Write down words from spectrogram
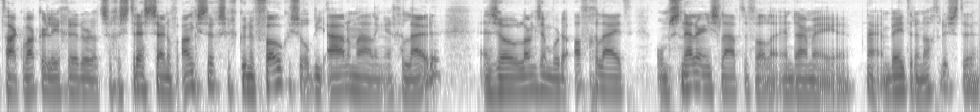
vaak wakker liggen doordat ze gestrest zijn of angstig, zich kunnen focussen op die ademhaling en geluiden. En zo langzaam worden afgeleid om sneller in slaap te vallen en daarmee uh, nou, een betere nachtrust te,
